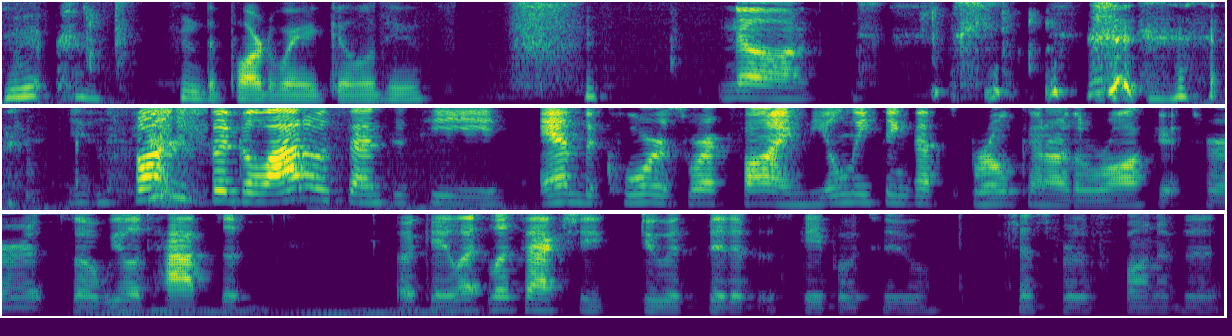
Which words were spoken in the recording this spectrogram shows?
the part where he kills you. no. The GLaDOS entity and the cores work fine. The only thing that's broken are the rocket turrets, so we would have to Okay, let, let's actually do a bit of Escape 02, just for the fun of it.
